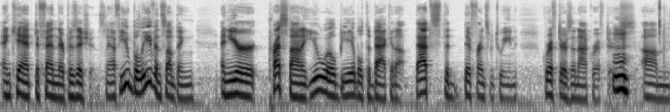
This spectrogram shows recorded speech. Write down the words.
and can't defend their positions. Now, if you believe in something and you're pressed on it, you will be able to back it up. That's the difference between grifters and not grifters. Mm. Um,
